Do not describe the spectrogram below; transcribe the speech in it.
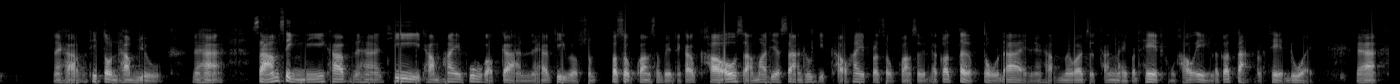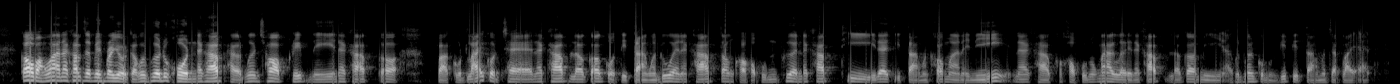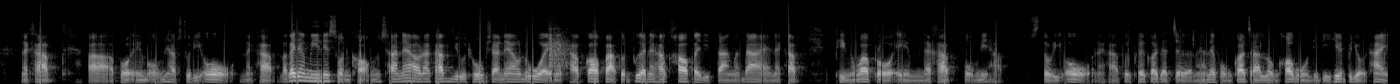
นะครับที่ตนทำอยู่นะฮะสามสิ่งนี้ครับนะฮะที่ทำให้ผู้ประกอบการนะครับที่ประสบความสำเร็จนะครับเขาสามารถที่จะสร้างธุรกิจเขาให้ประสบความสำเร็จแล้วก็เติบโตได้นะครับไม่ว่าจะทั้งในประเทศของเขาเองแล้วก็ต่างประเทศด้วยนะฮะก็หวังว่านะครับจะเป็นประโยชน์กับเพื่อนๆทุกคนนะครับหากเพื่อนชอบคลิปนี้นะครับก็ฝากกดไลค์กดแชร์นะครับแล้วก็กดติดตามกันด้วยนะครับต้องขอขอบคุณเพื่อนนะครับที่ได้ติดตามมันเข้ามาในนี้นะครับขอขอบคุณมากๆเลยนะครับแล้วก็มีเพื่อนๆกลุ่มหนึ่งที่ติดตามมาจาก LINE add นะครับ Pro M OmniHub Studio นะครับแล้วก็ยังมีในส่วนของชา Channel นะครับ YouTube Channel ด้วยนะครับ ก็ฝากเพื่อนๆนะครับเข้าไปติดตามกันได้นะครับ พิมพ์คำว่า Pro M นะครับ OmniHub Studio นะครับเพื่อนๆก็จะเจอนะแล้วผมก็จะลงข้อมูลดีๆที่เป็นประโยชน์ให้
